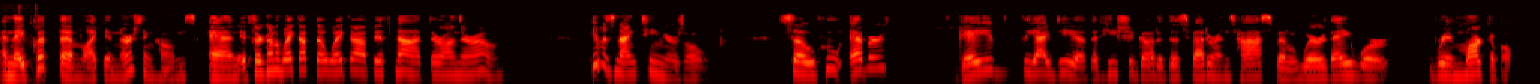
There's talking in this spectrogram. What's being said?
And they put them like in nursing homes. And if they're going to wake up, they'll wake up. If not, they're on their own. He was 19 years old. So whoever gave the idea that he should go to this veterans hospital where they were remarkable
